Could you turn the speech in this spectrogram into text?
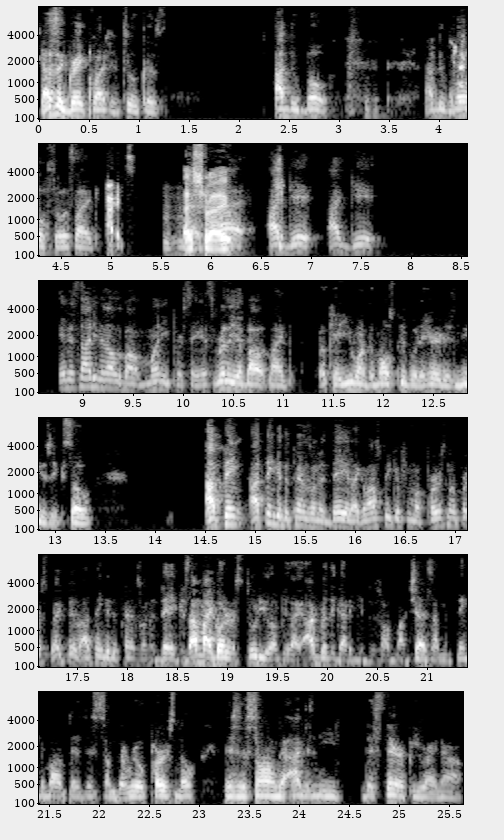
that's a great question too because i do both i do both so it's like mm-hmm. that's right I, I get, I get, and it's not even all about money per se. It's really about like, okay, you want the most people to hear this music. So I think, I think it depends on the day. Like if I'm speaking from a personal perspective, I think it depends on the day because I might go to the studio and be like, I really got to get this off my chest. I've been thinking about this. This is something real personal. This is a song that I just need this therapy right now.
